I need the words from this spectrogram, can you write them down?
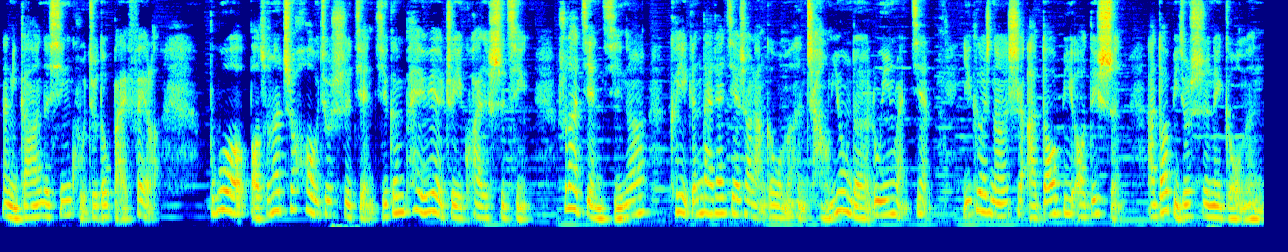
那你刚刚的辛苦就都白费了。不过保存了之后，就是剪辑跟配乐这一块的事情。说到剪辑呢，可以跟大家介绍两个我们很常用的录音软件，一个呢是 Adobe Audition，Adobe 就是那个我们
